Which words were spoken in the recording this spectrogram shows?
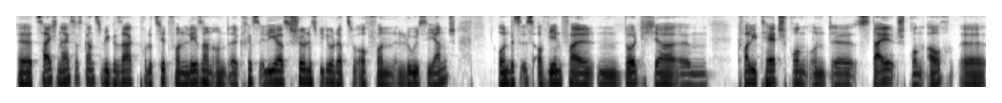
Äh, Zeichen heißt das Ganze, wie gesagt, produziert von Lesern und äh, Chris Elias. Schönes Video dazu auch von Luis Jansch. Und es ist auf jeden Fall ein deutlicher ähm, Qualitätssprung und äh, Stylesprung auch, äh,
